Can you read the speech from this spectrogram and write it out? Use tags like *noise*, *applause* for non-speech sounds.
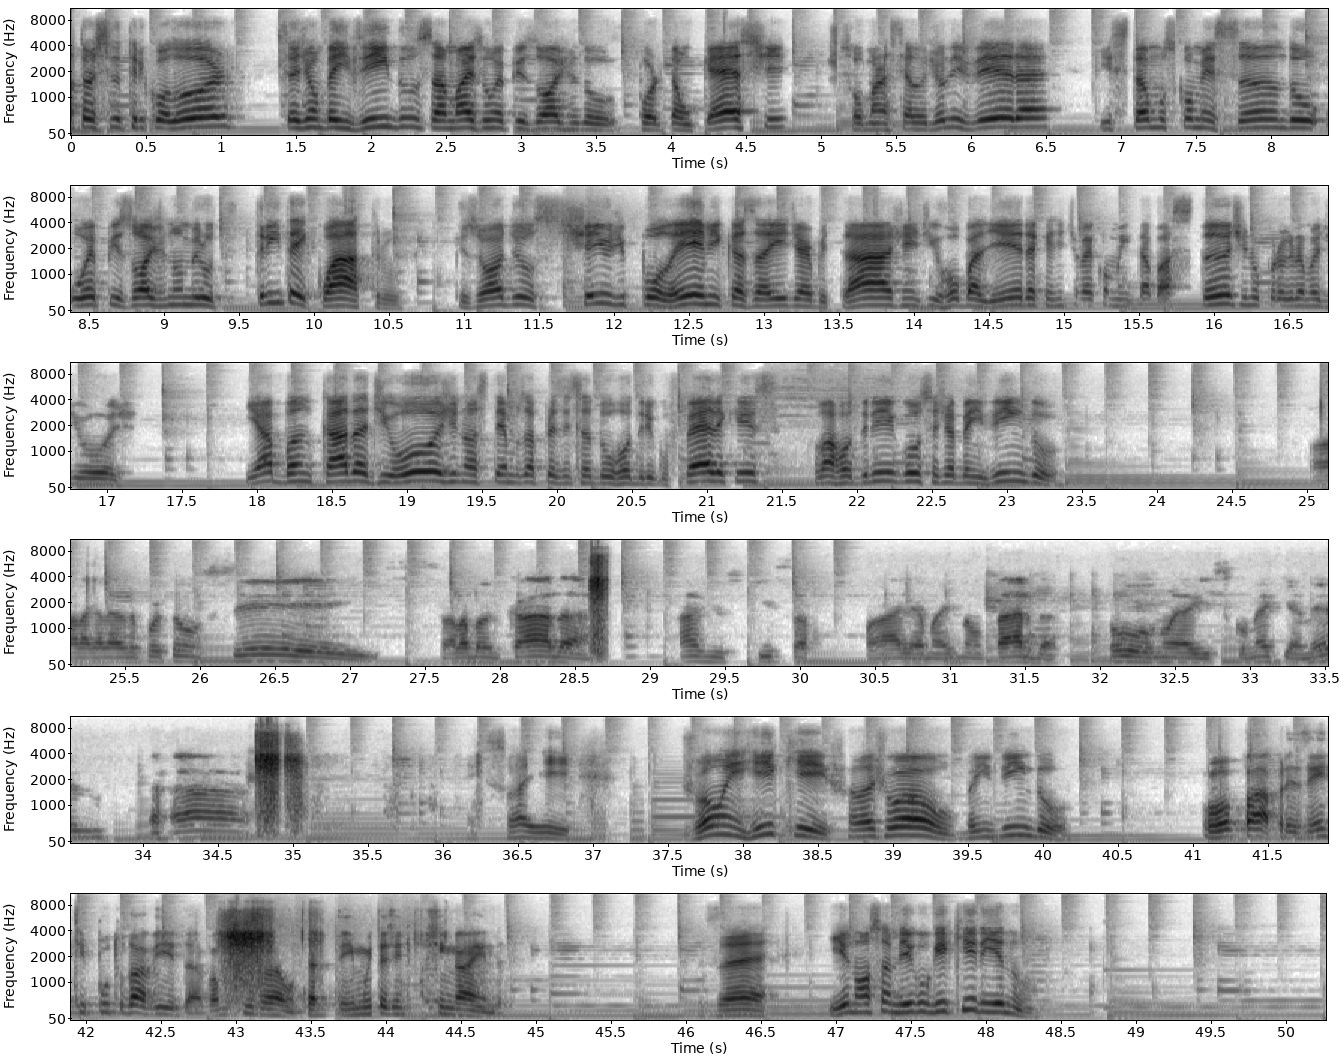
Olá, torcida tricolor. Sejam bem-vindos a mais um episódio do Portão Cast. Sou Marcelo de Oliveira e estamos começando o episódio número 34. Episódio cheio de polêmicas aí de arbitragem, de roubalheira, que a gente vai comentar bastante no programa de hoje. E a bancada de hoje nós temos a presença do Rodrigo Félix. Olá, Rodrigo, seja bem-vindo. Fala galera do Portão 6. Fala bancada. A justiça falha, mas não tarda. Ou não é isso? Como é que é mesmo? *laughs* É isso aí. João Henrique, fala João, bem-vindo. Opa, presente e puto da vida. Vamos que vamos. Tem muita gente pra xingar ainda. Pois é. E o nosso amigo Gui Quirino.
